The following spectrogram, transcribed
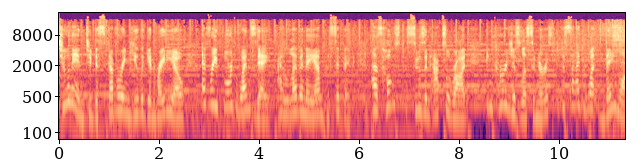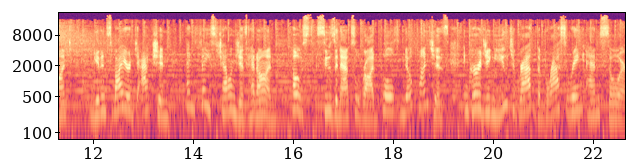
Tune in to Discovering You Again Radio every fourth Wednesday at 11 a.m. Pacific as host Susan Axelrod encourages listeners to decide what they want, get inspired to action, and face challenges head on. Host Susan Axelrod pulls no punches, encouraging you to grab the brass ring and soar.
